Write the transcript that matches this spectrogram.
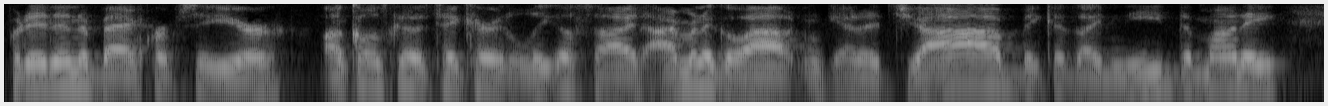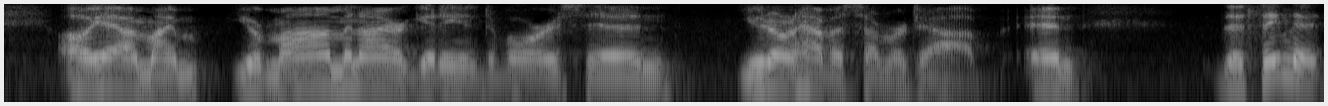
put it into bankruptcy. Your uncle's going to take care of the legal side. I'm going to go out and get a job because I need the money. Oh yeah, my your mom and I are getting a divorce and you don't have a summer job. And the thing that,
